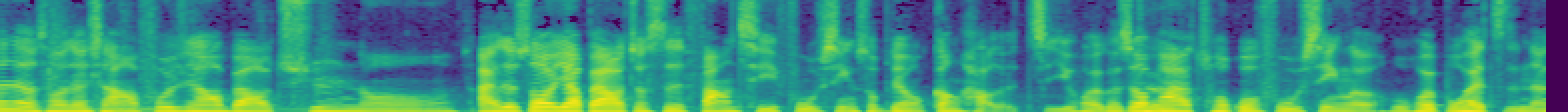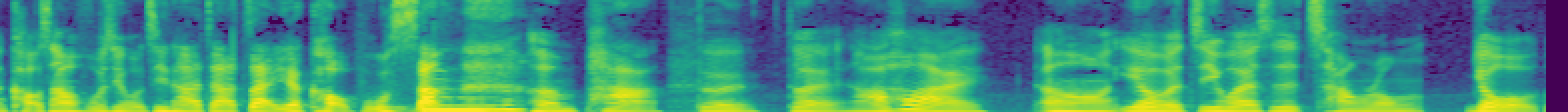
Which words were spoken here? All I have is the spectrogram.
在那个时候在想，复兴要不要去呢？还是说要不要就是放弃复兴？说不定有更好的机会。可是我怕错过复兴了，我会不会只能考上复兴？我其他家再也考不上，很怕。对对。然后后来，嗯，也有个机会是长荣又有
